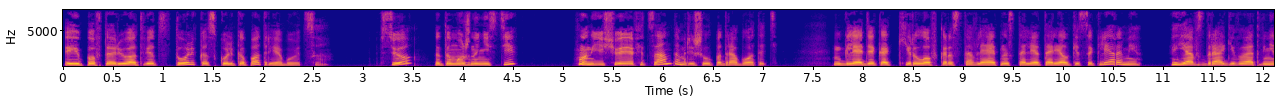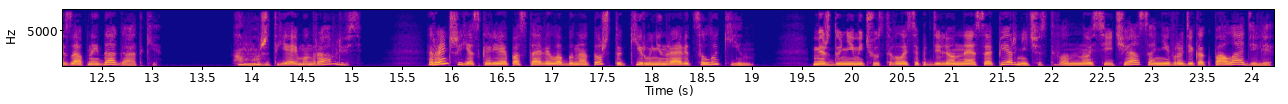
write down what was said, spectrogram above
И повторю ответ столько, сколько потребуется. Все, это можно нести? Он еще и официантом решил подработать. Глядя, как Кир ловко расставляет на столе тарелки с эклерами, я вздрагиваю от внезапной догадки. А может, я ему нравлюсь? Раньше я скорее поставила бы на то, что Киру не нравится Лукин. Между ними чувствовалось определенное соперничество, но сейчас они вроде как поладили.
